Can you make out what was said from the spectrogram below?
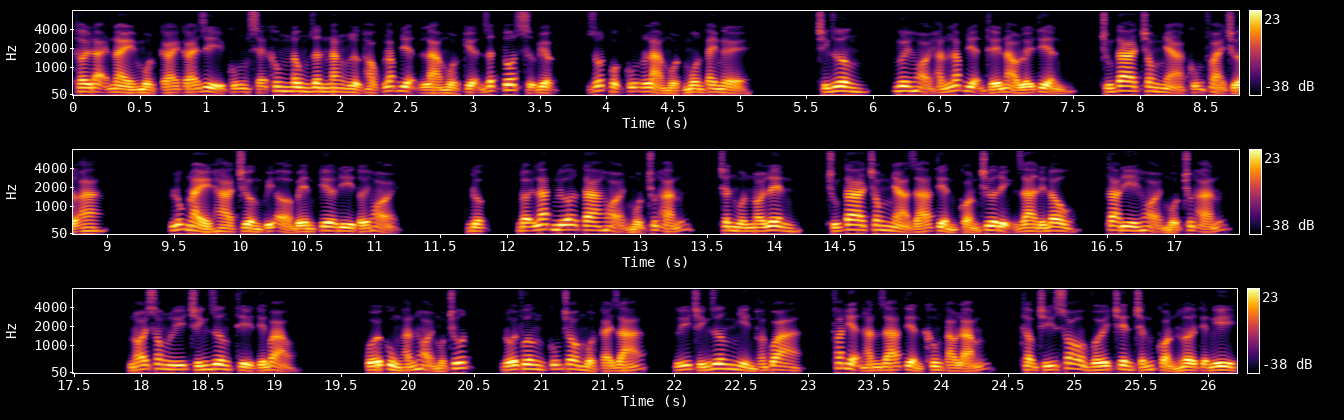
Thời đại này một cái cái gì cũng sẽ không nông dân năng lực học lắp điện là một kiện rất tốt sự việc, rốt cuộc cũng là một môn tay nghề. Chính dương, ngươi hỏi hắn lắp điện thế nào lấy tiền, chúng ta trong nhà cũng phải chứa a. Lúc này hà trường quý ở bên kia đi tới hỏi. Được, đợi lát nữa ta hỏi một chút hắn, chân muốn nói lên, chúng ta trong nhà giá tiền còn chưa định ra đến đâu, ta đi hỏi một chút hắn. Nói xong lý chính dương thì tiến bảo. Cuối cùng hắn hỏi một chút, đối phương cũng cho một cái giá, lý chính dương nhìn thoáng qua, phát hiện hắn giá tiền không cao lắm, thậm chí so với trên trấn còn hơi tiện nghi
